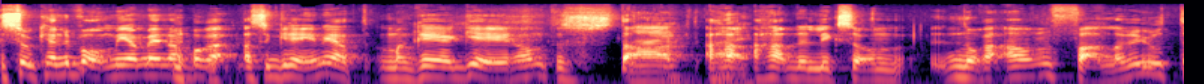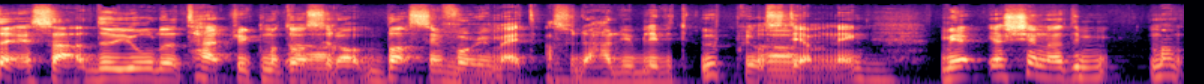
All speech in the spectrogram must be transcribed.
så kan det vara. Men jag menar bara, alltså grejen är att man reagerar inte så starkt. Nej, nej. Hade liksom några anfallare gjort det, så här, du gjorde ett hattrick mot oss ja. idag, bossing for you mm. mate. Alltså det hade ju blivit upprorsstämning. Ja. Men jag, jag, känner att det, man,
